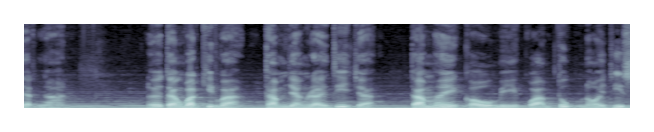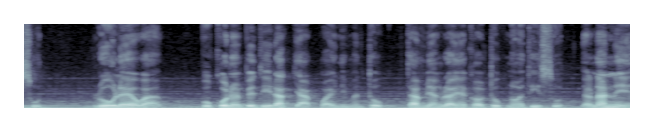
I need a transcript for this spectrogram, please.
จัดงาน โดยทางวัดคิดว่าทำอย่างไรที่จะทำให้เขามีความทุกข์น้อยที่สุด รู้แล้วว่า บุคคลนั้นเป็นที่รักจากไปนี่มันทุกข์ทำอย่างไรให้เขาทุกข์น้อยที่สุด ดังนั้นนี่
